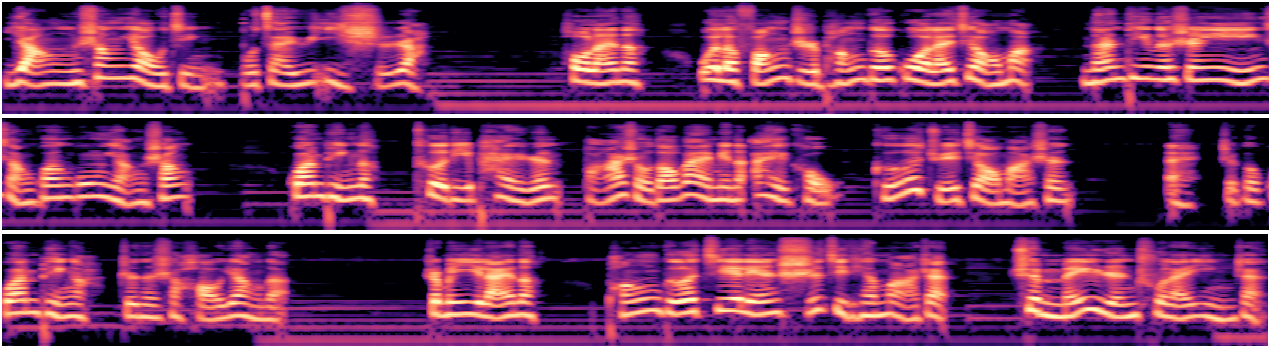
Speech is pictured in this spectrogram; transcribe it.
养伤要紧，不在于一时啊。后来呢，为了防止庞德过来叫骂，难听的声音影响关公养伤，关平呢特地派人把守到外面的隘口，隔绝叫骂声。哎，这个关平啊，真的是好样的。这么一来呢，庞德接连十几天骂战。却没人出来应战，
